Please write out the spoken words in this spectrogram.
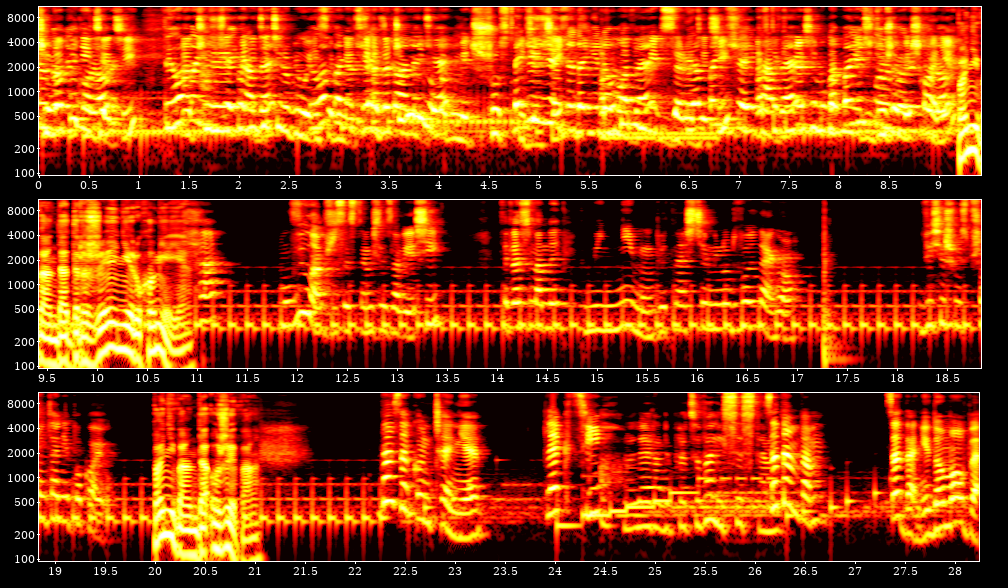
Czy ma Pani dzieci? A czy Pani dzieci robiły inseminację? A dlaczego nie mogłabym mieć szóstki dzieci? A mogłabym mieć zero dzieci? A w takim razie mogłabym mieć duże mieszkanie? Pani Wanda drży, nieruchomieje. Ha, mówiłam, że system się zawiesi. Teraz mamy minimum 15 minut wolnego. Wisisz mi sprzątanie pokoju. Pani Wanda ożywa. Zakończenie lekcji Cholera, wypracowali system. zadam Wam zadanie domowe.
